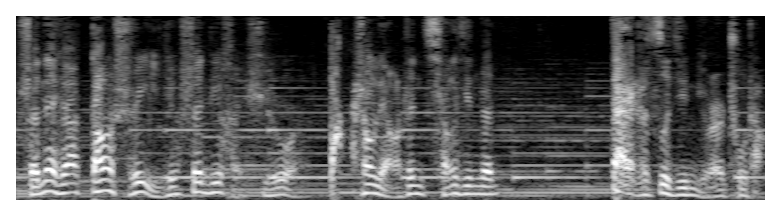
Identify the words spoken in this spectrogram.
沈殿霞当时已经身体很虚弱了，打上两针强心针，带着自己女儿出场。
